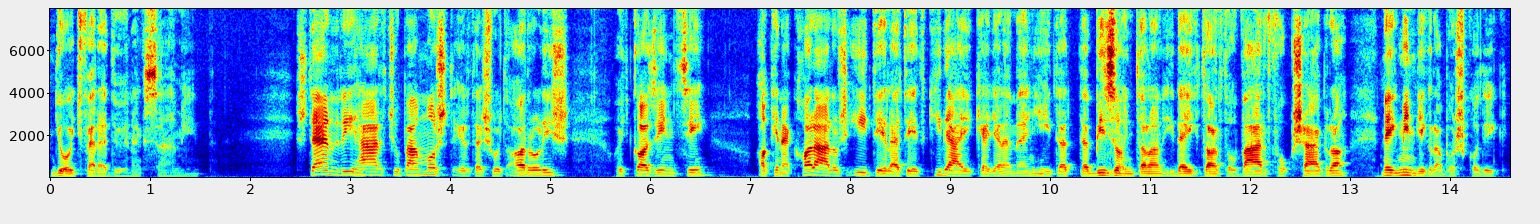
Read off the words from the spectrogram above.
gyógyferedőnek számít. Stern Richard csupán most értesült arról is, hogy Kazinci, akinek halálos ítéletét királyi kegyelem enyhítette bizonytalan ideig tartó várfogságra, még mindig raboskodik.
